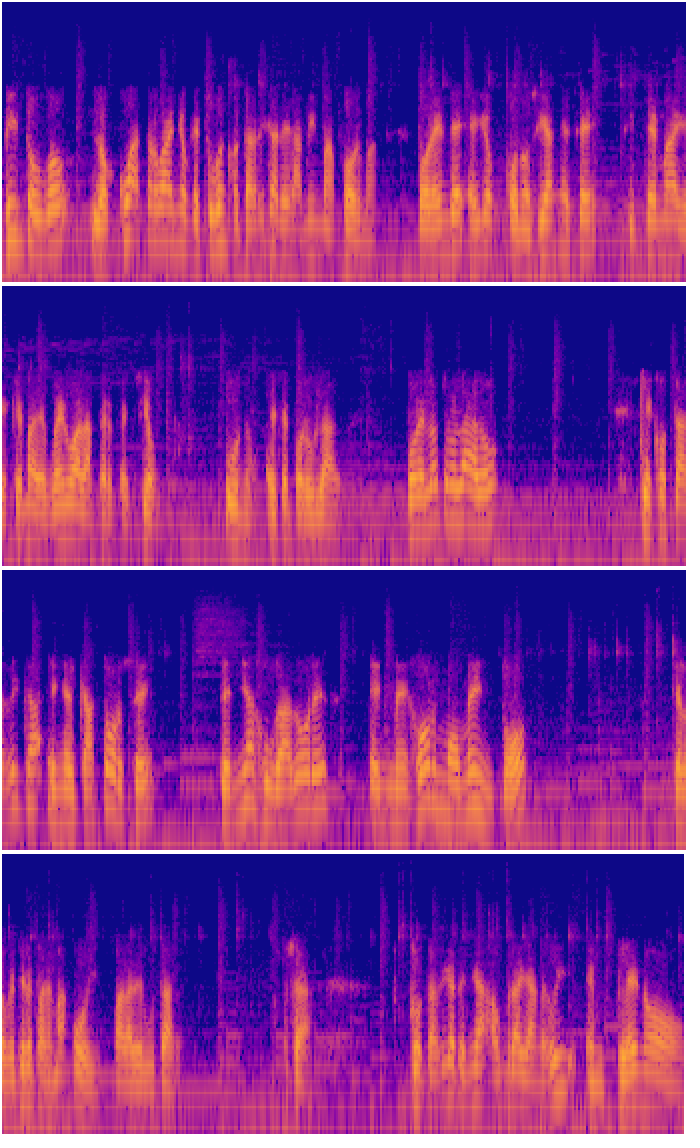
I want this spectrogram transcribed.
Pinto jugó los cuatro años que estuvo en Costa Rica de la misma forma. Por ende, ellos conocían ese sistema y esquema de juego a la perfección. Uno, ese por un lado. Por el otro lado, que Costa Rica en el 14 tenía jugadores en mejor momento que lo que tiene Panamá hoy para debutar. O sea, Costa Rica tenía a un Brian Ruiz en pleno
